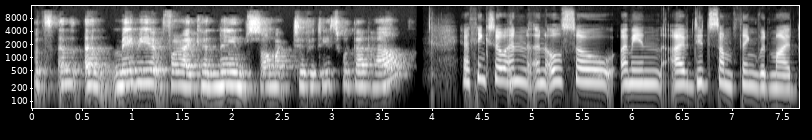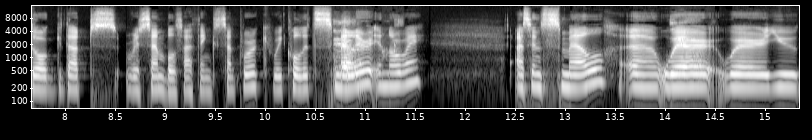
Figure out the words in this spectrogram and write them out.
But and, and maybe if I can name some activities, would that help? I think so, and and also, I mean, I did something with my dog that resembles, I think, scent work. We call it smeller yeah. in Norway, as in smell, uh, where where you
